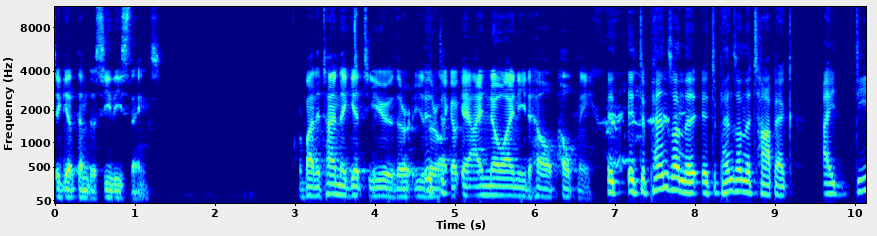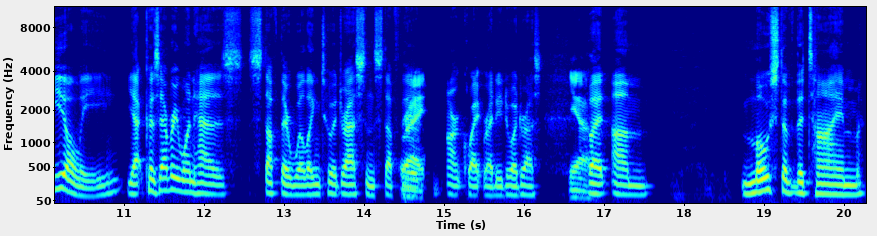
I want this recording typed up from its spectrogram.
to get them to see these things? Or by the time they get to you, they're they're like, okay, I know I need help. Help me. It it depends on the it depends on the topic ideally, yeah, because everyone has stuff they're willing to address and stuff they right. aren't quite ready to address. Yeah. But um, most of the time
